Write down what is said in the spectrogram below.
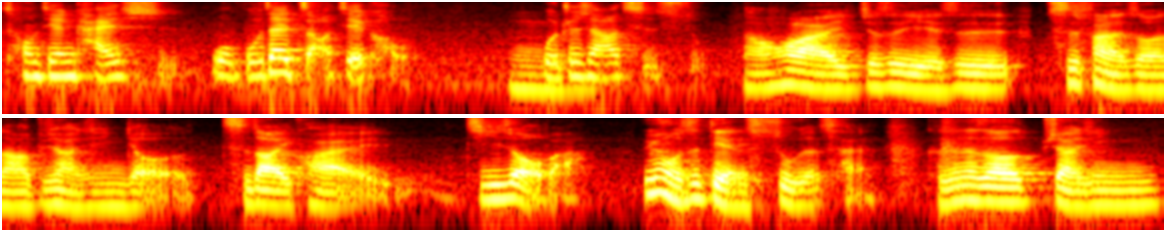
从今天开始，我不再找借口，嗯、我就是要吃素。然后后来就是也是吃饭的时候，然后不小心有吃到一块鸡肉吧，因为我是点素的餐，可是那时候不小心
